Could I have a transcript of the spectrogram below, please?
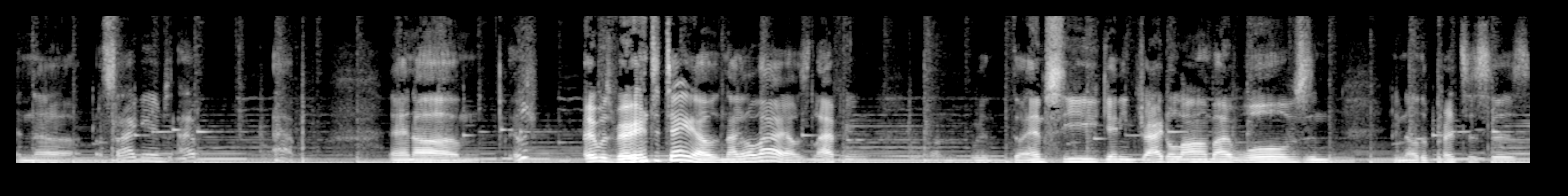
and uh, a Games app app, and um, it was it was very entertaining. I was not gonna lie, I was laughing with the MC getting dragged along by wolves, and you know the princesses.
